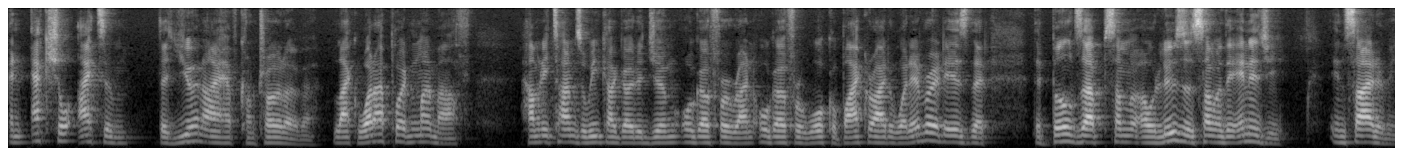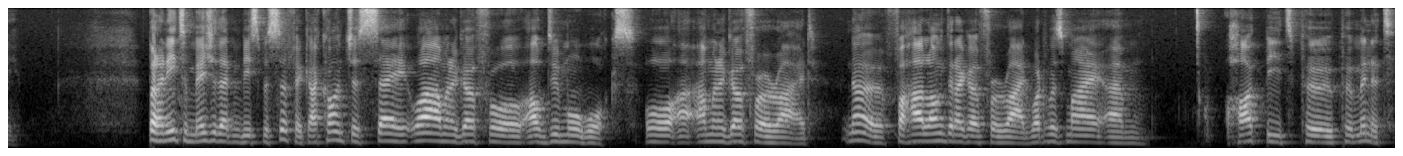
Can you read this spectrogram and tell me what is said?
an actual item that you and I have control over, like what I put in my mouth, how many times a week I go to gym or go for a run or go for a walk or bike ride or whatever it is that, that builds up some or loses some of the energy inside of me. But I need to measure that and be specific. I can't just say, well, I'm going to go for, I'll do more walks or I'm going to go for a ride. No, for how long did I go for a ride? What was my um, heartbeats per, per minute?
